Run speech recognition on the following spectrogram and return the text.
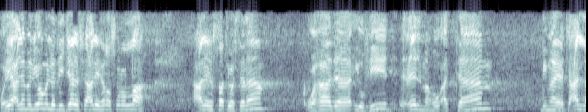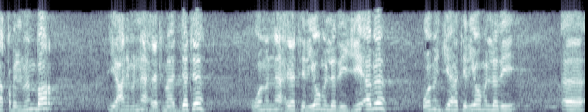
ويعلم اليوم الذي جلس عليه رسول الله عليه الصلاة والسلام وهذا يفيد علمه التام بما يتعلق بالمنبر يعني من ناحية مادته ومن ناحية اليوم الذي جيء به ومن جهة اليوم الذي آه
